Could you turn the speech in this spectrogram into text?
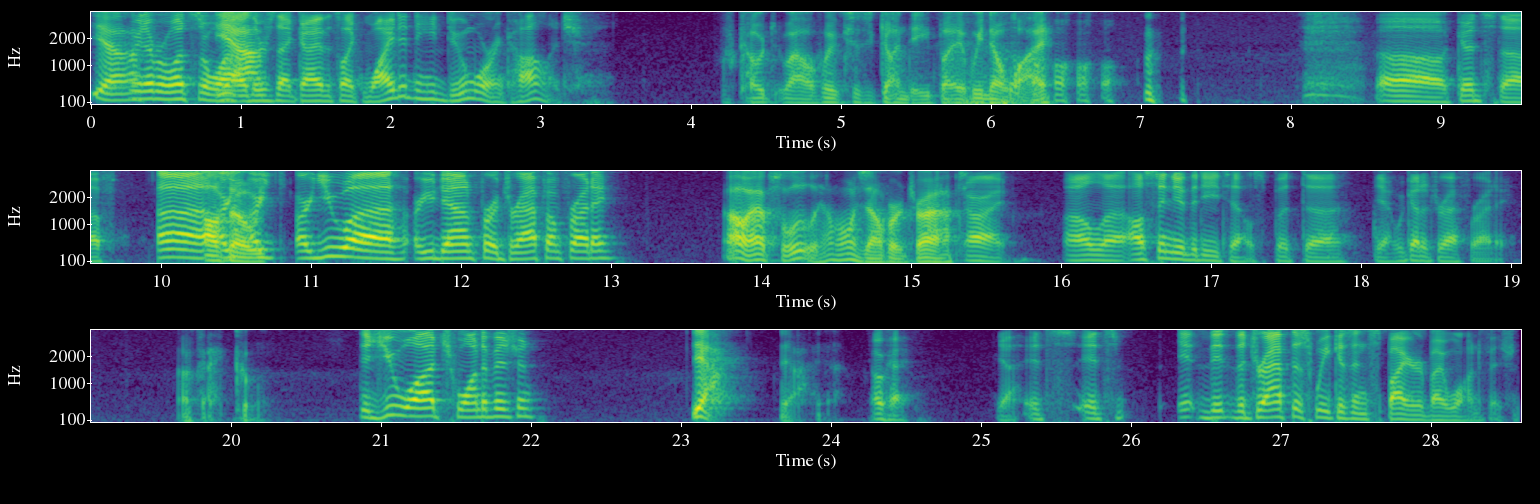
yeah. I mean, every once in a while, Yeah. there's that guy that's like, why didn't he do more in college? Coach, well, which is Gundy, but we know why. oh, good stuff. Uh, Also- are, are, are you uh, are you down for a draft on Friday? oh, absolutely. I'm always down for a draft. All right, I'll uh, I'll send you the details. But uh, yeah, we got a draft Friday. Okay, cool. Did you watch WandaVision? Yeah, yeah, yeah. Okay, yeah, it's it's it, the, the draft this week is inspired by WandaVision.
